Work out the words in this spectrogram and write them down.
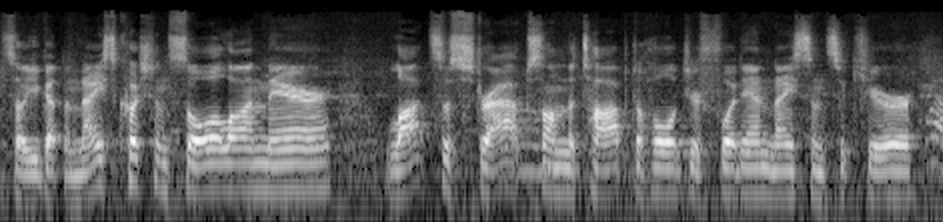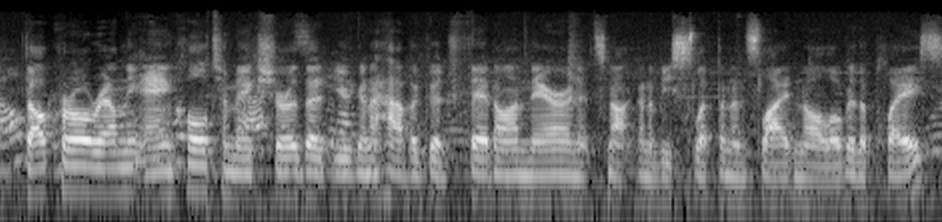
So you got the nice cushion sole on there, lots of straps on the top to hold your foot in nice and secure, velcro around the ankle to make sure that you're going to have a good fit on there and it's not going to be slipping and sliding all over the place.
